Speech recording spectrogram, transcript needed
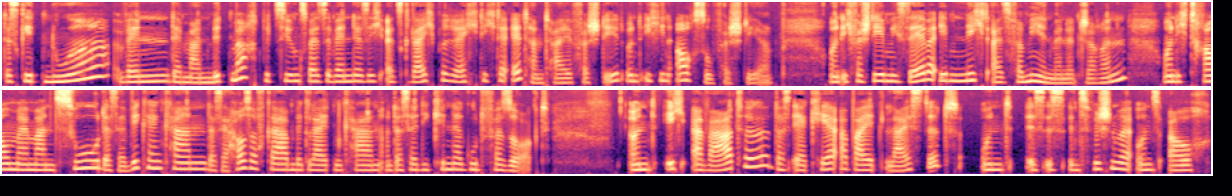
Das geht nur, wenn der Mann mitmacht, beziehungsweise wenn der sich als gleichberechtigter Elternteil versteht und ich ihn auch so verstehe. Und ich verstehe mich selber eben nicht als Familienmanagerin und ich traue meinem Mann zu, dass er wickeln kann, dass er Hausaufgaben begleiten kann und dass er die Kinder gut versorgt. Und ich erwarte, dass er Care-Arbeit leistet und es ist inzwischen bei uns auch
